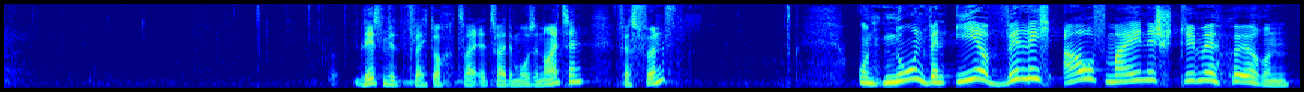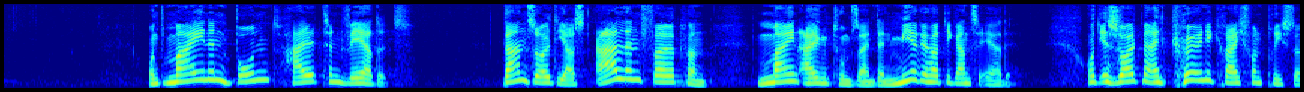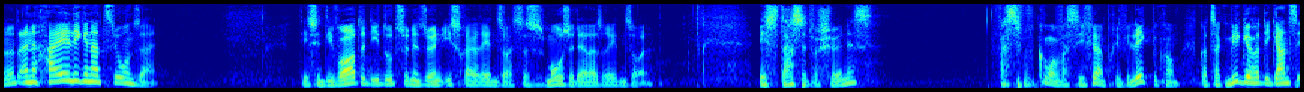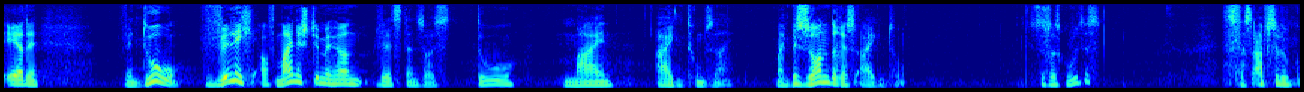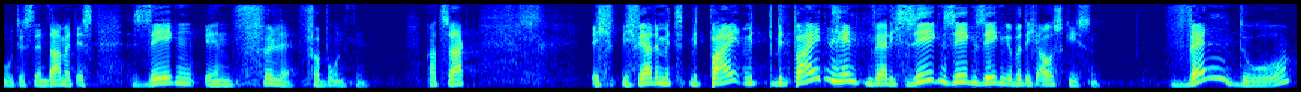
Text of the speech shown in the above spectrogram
lesen wir vielleicht doch 2. Äh, Mose 19, Vers 5. Und nun, wenn ihr willig auf meine Stimme hören und meinen Bund halten werdet, dann sollt ihr aus allen Völkern mein Eigentum sein, denn mir gehört die ganze Erde. Und ihr sollt mir ein Königreich von Priestern und eine heilige Nation sein. Dies sind die Worte, die du zu den Söhnen Israel reden sollst. Das ist Mose, der das reden soll. Ist das etwas Schönes? Was, guck mal, was sie für ein Privileg bekommen. Gott sagt, mir gehört die ganze Erde. Wenn du willig auf meine Stimme hören willst, dann sollst du mein Eigentum sein. Mein besonderes Eigentum. Ist das was Gutes? Das ist was absolut Gutes, denn damit ist Segen in Fülle verbunden. Gott sagt, ich, ich werde mit, mit, beid, mit, mit beiden Händen werde ich Segen, Segen, Segen über dich ausgießen wenn du,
